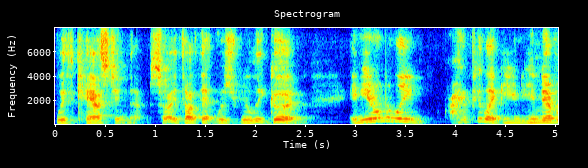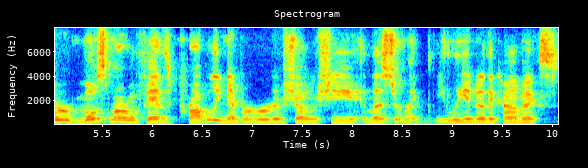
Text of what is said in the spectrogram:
with casting them. So I thought that was really good. And you don't really, I feel like you, you never, most Marvel fans probably never heard of Shang-Chi unless they're like really into the comics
